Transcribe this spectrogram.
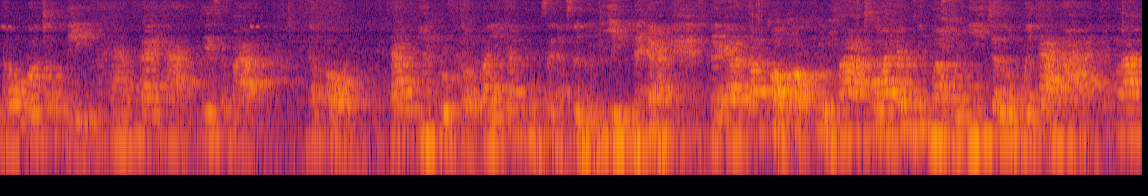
เราก็โชคดีที่ทางได้ทางเทศบาลนครถ้ามีกลุ่มต่อไปท่านคงสนับสนุนอีกนะคะนะคะต้องขอขอบคุณมาก เพราะว่าท่านขึ้นมาวันนี้จะลงไปทานอาหารข้างล่าง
